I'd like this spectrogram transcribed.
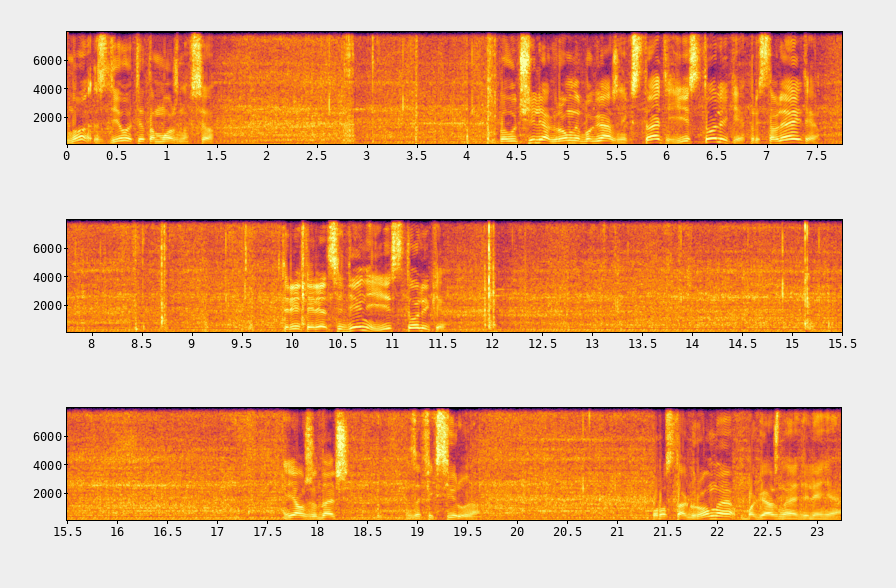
но сделать это можно все. Получили огромный багажник. Кстати, есть столики, представляете? Третий ряд сидений есть столики. Я уже дальше зафиксирую. Просто огромное багажное отделение.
